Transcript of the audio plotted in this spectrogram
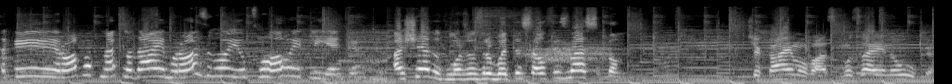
такий робот накладає морозиво і обслуговує клієнтів. А ще тут можна зробити селфі з Лесиком. Чекаємо вас в музеї науки.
